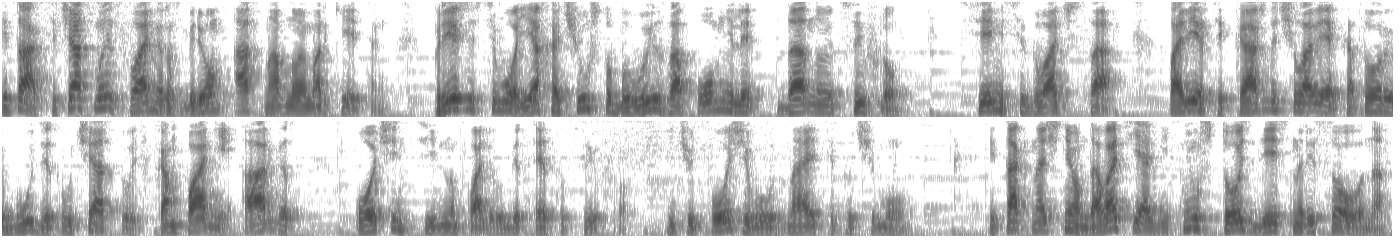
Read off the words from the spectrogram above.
Итак, сейчас мы с вами разберем основной маркетинг. Прежде всего, я хочу, чтобы вы запомнили данную цифру 72 часа. Поверьте, каждый человек, который будет участвовать в компании Argos, очень сильно полюбит эту цифру. И чуть позже вы узнаете почему. Итак, начнем. Давайте я объясню, что здесь нарисовано.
